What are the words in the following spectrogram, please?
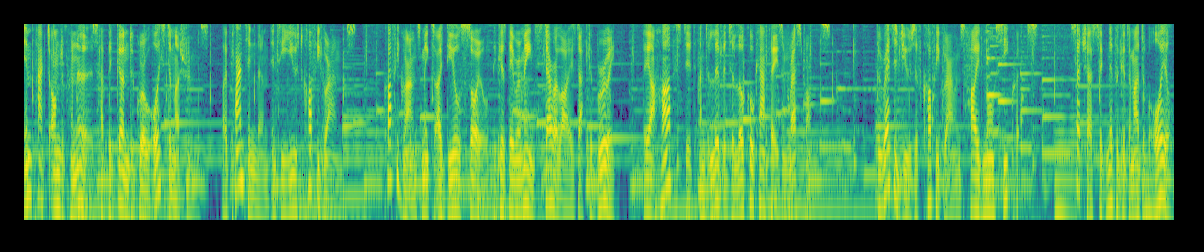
impact entrepreneurs have begun to grow oyster mushrooms by planting them into used coffee grounds. Coffee grounds makes ideal soil because they remain sterilized after brewing. They are harvested and delivered to local cafes and restaurants. The residues of coffee grounds hide more secrets, such as significant amount of oil.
